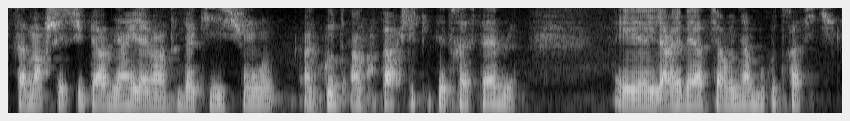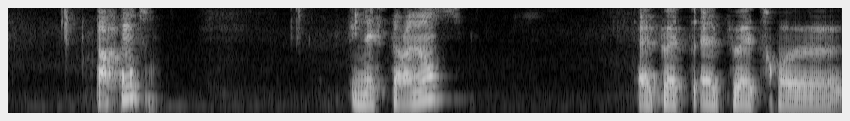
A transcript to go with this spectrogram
Ça marchait super bien, il avait un taux d'acquisition, un coût, un coût par clic qui était très faible, et il arrivait à faire venir beaucoup de trafic. Par contre, une expérience, elle peut être, elle peut être, euh,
